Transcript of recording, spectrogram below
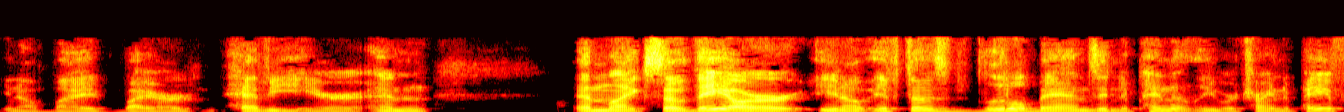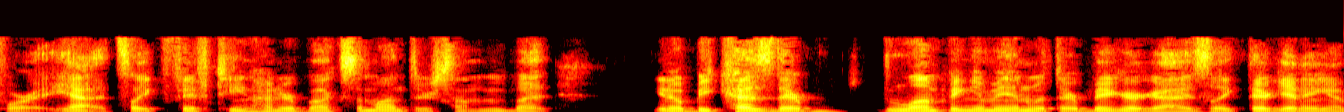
you know, by by our heavy here. And and like so they are, you know, if those little bands independently were trying to pay for it, yeah, it's like fifteen hundred bucks a month or something. But you know, because they're lumping them in with their bigger guys, like they're getting a,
